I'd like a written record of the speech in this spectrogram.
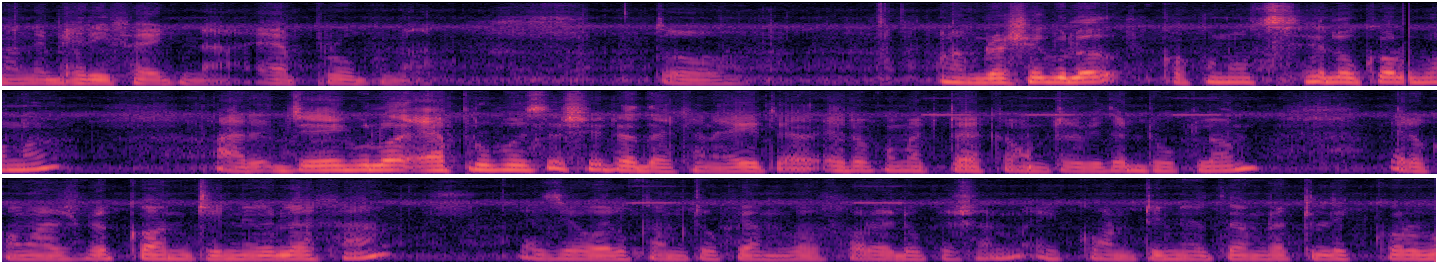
মানে ভেরিফাইড না অ্যাপ্রুভ না। তো আমরা সেগুলো কখনো সেলও করব না। আর যেগুলো অ্যাপ্রুভ হয়েছে সেটা দেখেন, এইটা এরকম একটা অ্যাকাউন্টের ভিতরে ঢুকলাম, এরকম আসবে কন্টিনিউ লেখা, এই যে welcome to Canva for education এই কন্টিনিউতে আমরা ক্লিক করব,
